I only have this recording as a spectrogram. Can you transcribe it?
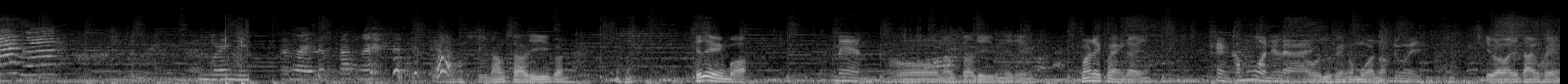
น้ำเลยไม่ได้ยินอะไรเลิกตั้งไงอ๋อสีน้ำสาลีก่อน เฮ็ดเองบ่แมนโอ้น้ำสาลีเป็นเฮ็ดเองมาได้แขวงใดแข่งขมวนนี่แหละโอ้อยู่แขวงขมวนเนาะด้วยคิดว่ามาจะตามแขวง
